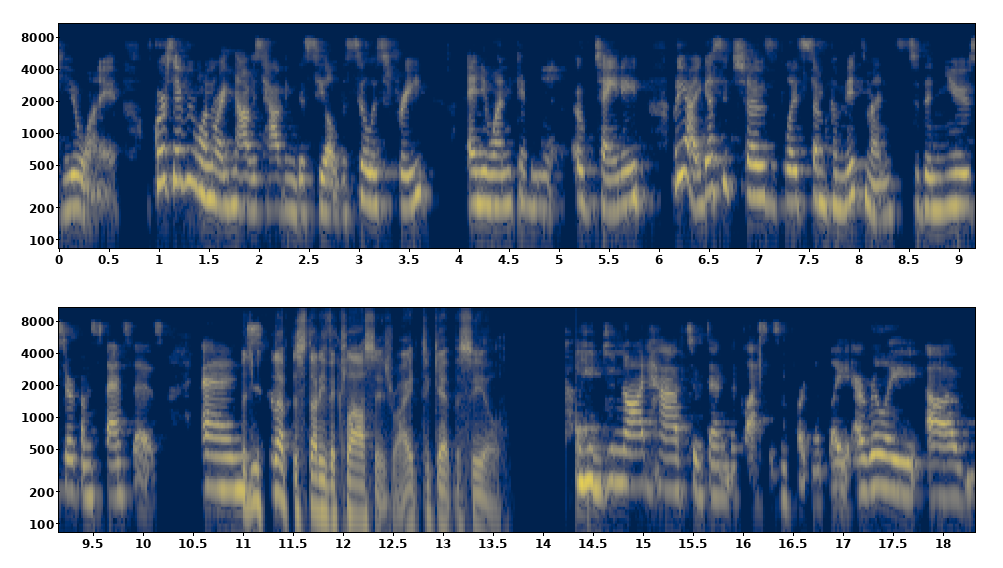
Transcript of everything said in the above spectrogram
view on it. Of course, everyone right now is having the seal. The seal is free. Anyone can obtain it. But yeah, I guess it shows at least some commitment to the new circumstances. And but you still have to study the classes, right, to get the seal. You do not have to attend the classes, unfortunately. I really um,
